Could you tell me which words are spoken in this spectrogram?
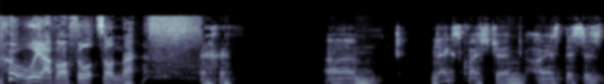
we have our thoughts on that. um, next question. I guess this is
